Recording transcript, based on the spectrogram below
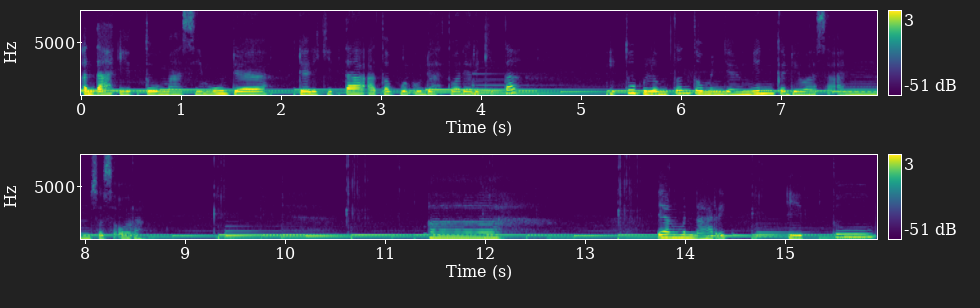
entah itu masih muda dari kita ataupun udah tua dari kita itu belum tentu menjamin kedewasaan seseorang. Uh, yang menarik itu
